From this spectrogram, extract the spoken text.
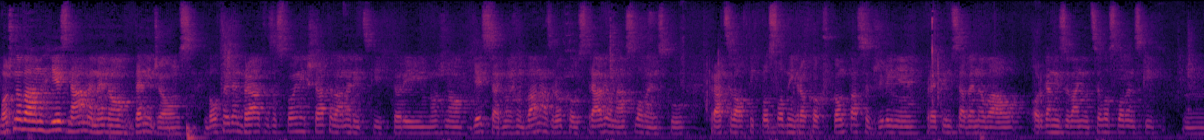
Možno vám je známe meno Danny Jones. Bol to jeden brat zo Spojených štátov amerických, ktorý možno 10, možno 12 rokov strávil na Slovensku, pracoval v tých posledných rokoch v Kompase v Žiline, predtým sa venoval organizovaniu celoslovenských mm,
